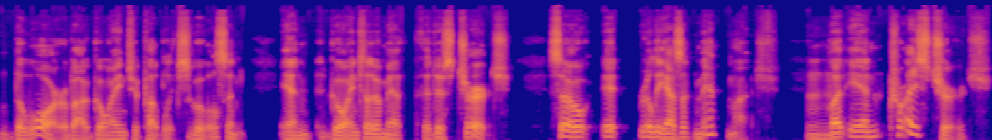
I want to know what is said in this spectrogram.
the war about going to public schools and, and going to the Methodist Church. So it really hasn't meant much. Mm-hmm. But in Christ Church,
